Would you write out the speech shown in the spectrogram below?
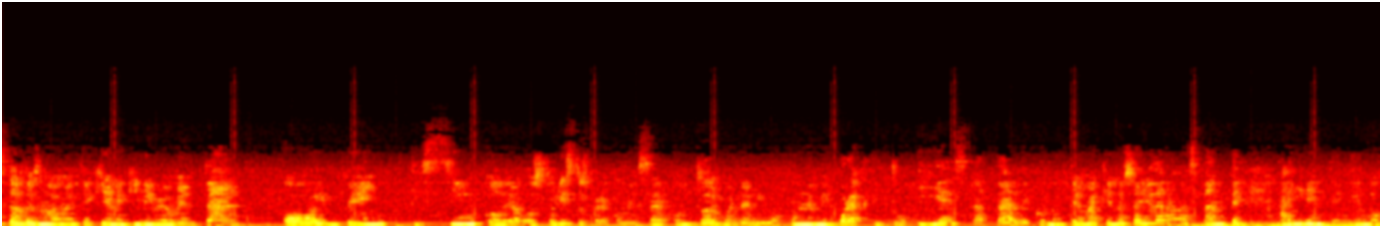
buenas tardes nuevamente aquí en Equilibrio Mental. Hoy 25 de agosto, listos para comenzar con todo el buen ánimo, con la mejor actitud y esta tarde con un tema que nos ayudará bastante a ir entendiendo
